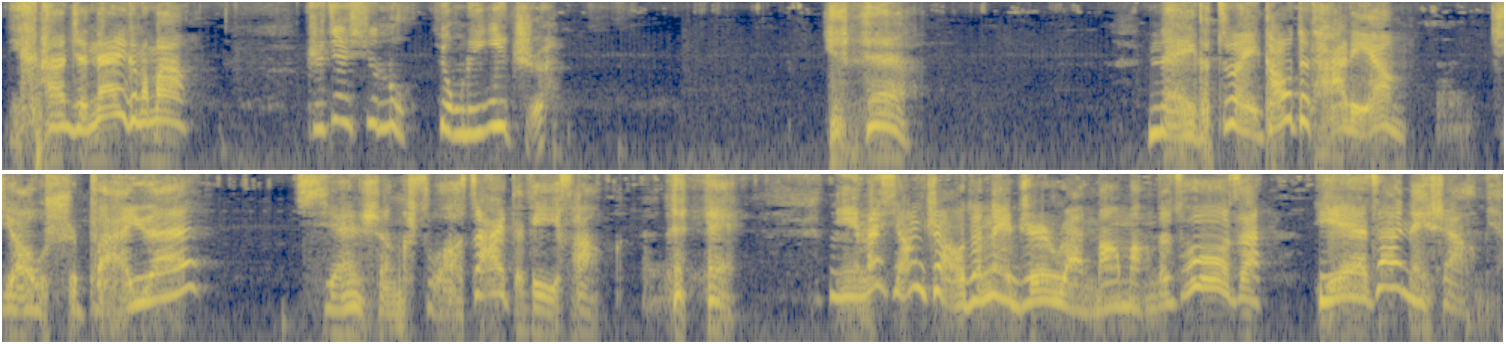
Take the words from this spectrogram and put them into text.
你看见那个了吗？只见驯鹿用力一指，那个最高的塔顶就是百元先生所在的地方。嘿嘿，你们想找的那只软茫茫的兔子也在那上面。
